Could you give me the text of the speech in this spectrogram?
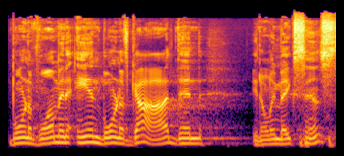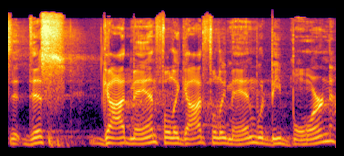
born of woman and born of God, then it only makes sense that this God man, fully God, fully man, would be born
